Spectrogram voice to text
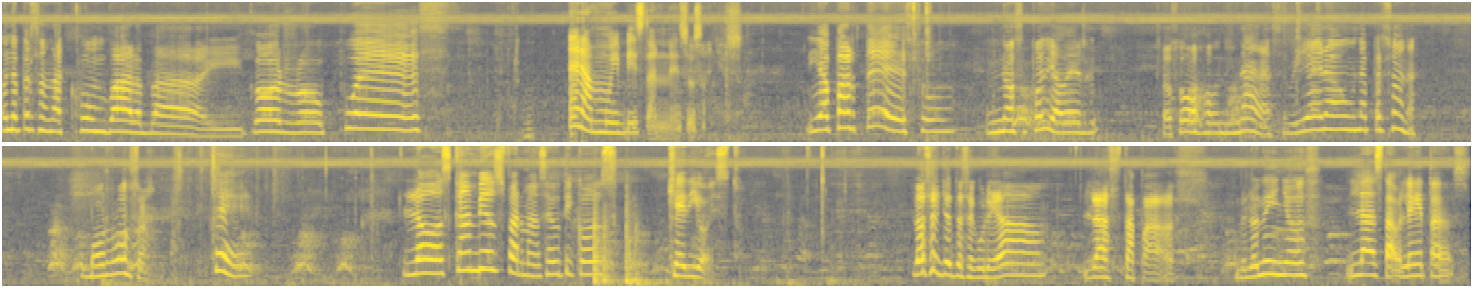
una persona con barba y gorro, pues... Era muy vista en esos años. Y aparte de eso, no se podía ver los ojos ni nada, se veía era una persona borrosa. Sí. Los cambios farmacéuticos que dio esto. Los sellos de seguridad, las tapas de los niños, Las tabletas.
